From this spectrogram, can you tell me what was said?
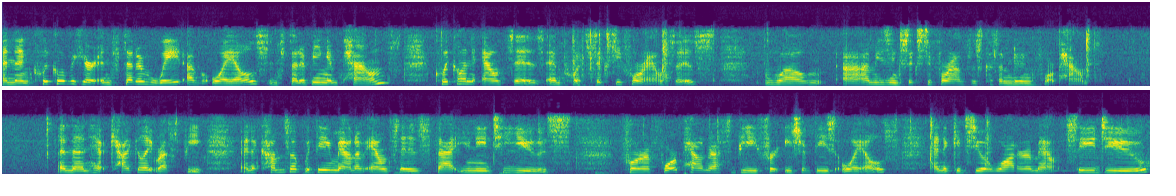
And then click over here, instead of weight of oils, instead of being in pounds, click on ounces and put 64 ounces. Well, uh, I'm using 64 ounces because I'm doing 4 pounds. And then hit calculate recipe, and it comes up with the amount of ounces that you need to use for a 4 pound recipe for each of these oils, and it gives you a water amount. So you do,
